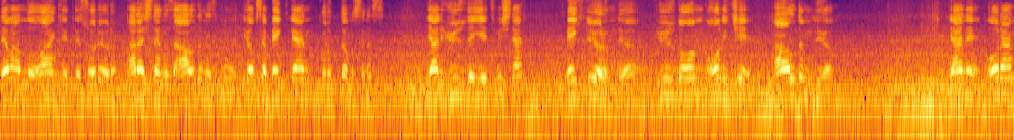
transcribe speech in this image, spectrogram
devamlı o ankette soruyorum. Araçlarınızı aldınız mı yoksa bekleyen grupta mısınız? Yani yüzde yetmişler bekliyorum diyor. Yüzde on, on iki aldım diyor. Yani oran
